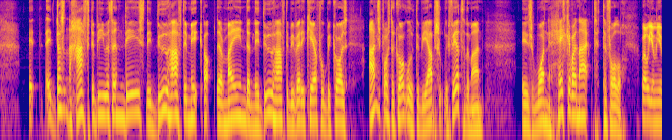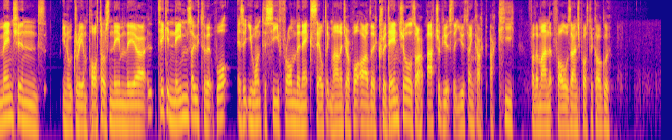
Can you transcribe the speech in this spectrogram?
it it doesn't have to be within days. They do have to make up their mind, and they do have to be very careful because Ange Postecoglou, to be absolutely fair to the man, is one heck of an act to follow. William, you mentioned you know Graham Potter's name there. Taking names out of it, what is it you want to see from the next Celtic manager? What are the credentials or attributes that you think are, are key for the man that follows Ange Postecoglou?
